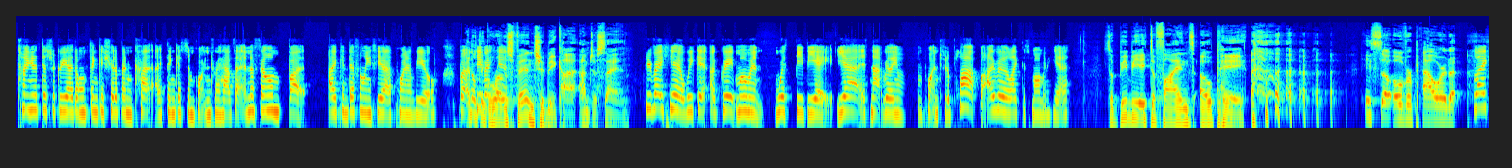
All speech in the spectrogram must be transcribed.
kind of disagree. I don't think it should have been cut. I think it's important to have that in the film, but I can definitely see that point of view. But I don't think right Rose Here, Finn should be cut. I'm just saying. see right here, we get a great moment with BB-8. Yeah, it's not really important to the plot, but I really like this moment here. So BB-8 defines OP. He's so overpowered. Like,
